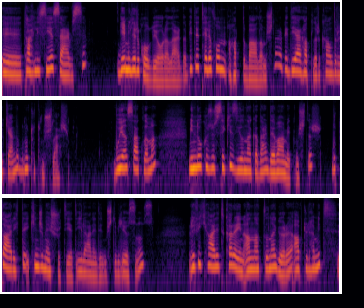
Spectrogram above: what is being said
e, tahlisiye servisi gemileri kolluyor oralarda. Bir de telefon hattı bağlamışlar ve diğer hatları kaldırırken de bunu tutmuşlar. Bu yasaklama 1908 yılına kadar devam etmiştir. Bu tarihte ikinci meşrutiyet ilan edilmişti biliyorsunuz. Refik Halit Karay'ın anlattığına göre Abdülhamit e,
